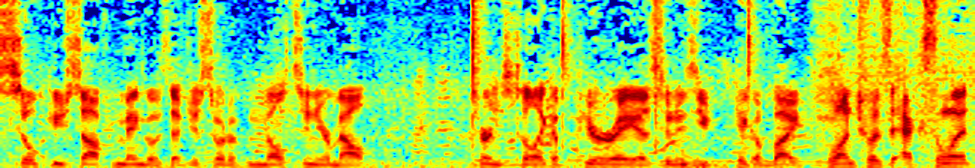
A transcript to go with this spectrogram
silky soft mangoes that just sort of melts in your mouth, turns to like a puree as soon as you take a bite. Lunch was excellent.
